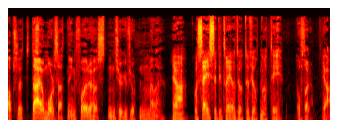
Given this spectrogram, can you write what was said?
Absolutt. Det er jo målsetning for høsten 2014, mener jeg. Ja, Og 6, 73, 88, 14, 80. Oftere. Ja.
